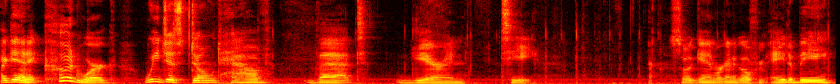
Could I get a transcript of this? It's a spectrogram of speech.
Again, it could work. We just don't have that guarantee. So again, we're going to go from A to B.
